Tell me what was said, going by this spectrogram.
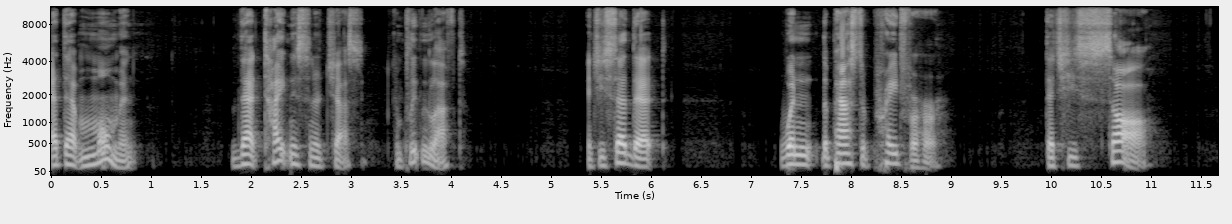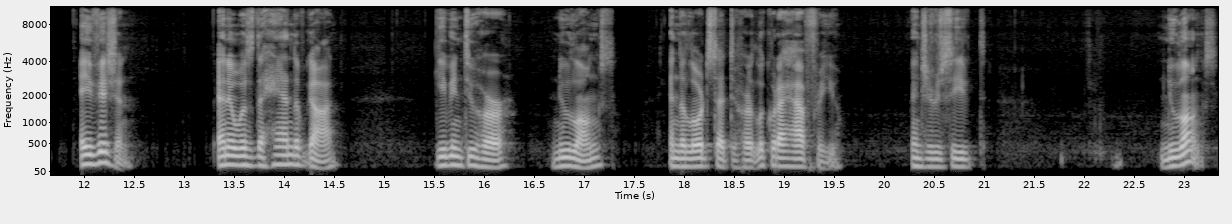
at that moment that tightness in her chest completely left. And she said that when the pastor prayed for her, that she saw a vision. And it was the hand of God giving to her new lungs. And the Lord said to her, Look what I have for you. And she received new lungs.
